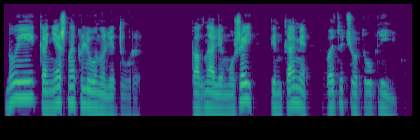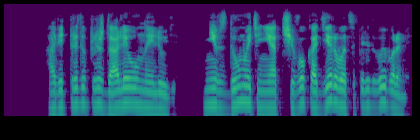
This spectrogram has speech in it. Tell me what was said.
Ну и, конечно, клюнули дуры. Погнали мужей пинками в эту чертову клинику. А ведь предупреждали умные люди. Не вздумайте ни от чего кодироваться перед выборами.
